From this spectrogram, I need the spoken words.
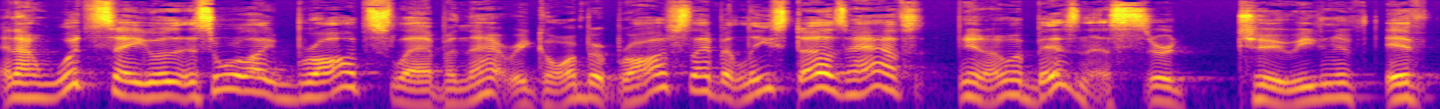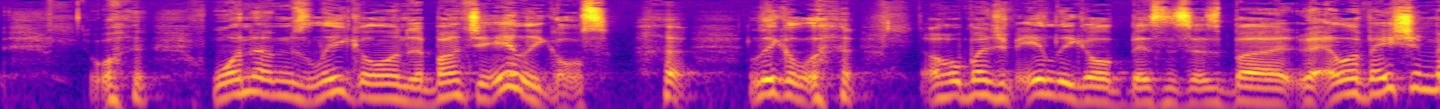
And I would say well, it's of like Broad Slab in that regard, but Broad Slab at least does have you know a business or two, even if if one of them's legal and a bunch of illegals, legal, a whole bunch of illegal businesses. But Elevation,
